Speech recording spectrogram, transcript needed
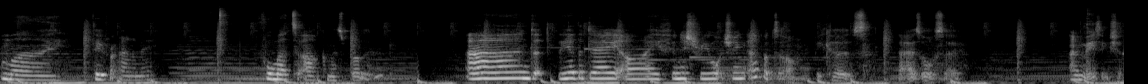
my favourite anime, Fullmetal Alchemist Brotherhood. And the other day I finished rewatching Avatar because that is also an amazing show.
